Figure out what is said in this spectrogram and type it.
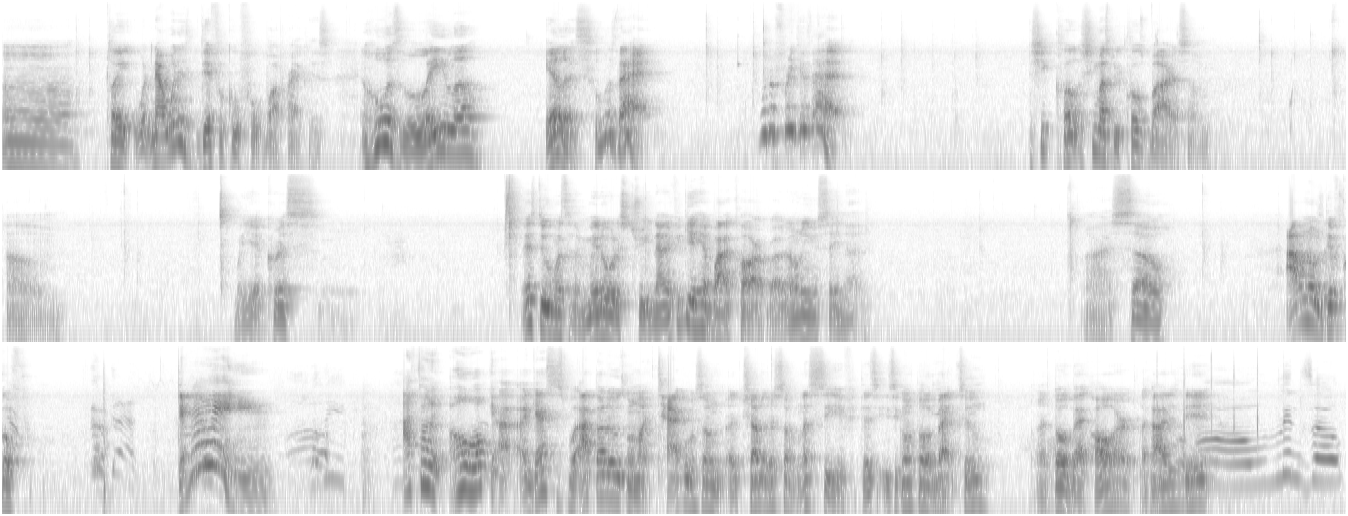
uh, play. Now, what is difficult football practice? And who is Layla Illis? Who is that? What the freak is that? She close? She must be close by or something. Um, but yeah, Chris. This dude went to the middle of the street. Now, if you get hit by a car, bro, don't even say nothing. All right, so I don't know what difficult. Dang. I thought it. Oh, okay. I, I guess it's what I thought it was gonna like tackle some each other or something. Let's see if this is he gonna throw it back too. Or throw it back hard like I just did. Linzo.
